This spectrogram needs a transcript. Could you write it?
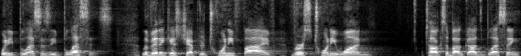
when He blesses, He blesses. Leviticus chapter 25, verse 21 talks about God's blessing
